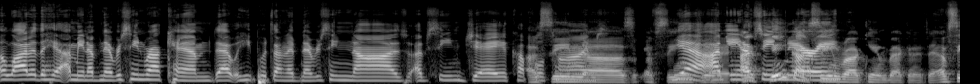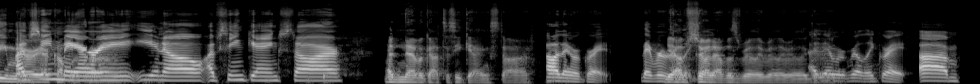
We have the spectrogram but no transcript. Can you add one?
a lot of the. I mean, I've never seen Rakim that he puts on. I've never seen Nas. I've seen Jay a couple I've of seen times. Nas. I've seen. Yeah, I mean, I've I seen think Mary. I've seen Rakim back in the day. I've seen Mary. I've seen Mary. You know, I've seen Gang Starr. I never got to see Gang Starr. Oh, they were great. They were. yeah, really I'm sure great. that was really, really, really Uh, good. They were really great. Um,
